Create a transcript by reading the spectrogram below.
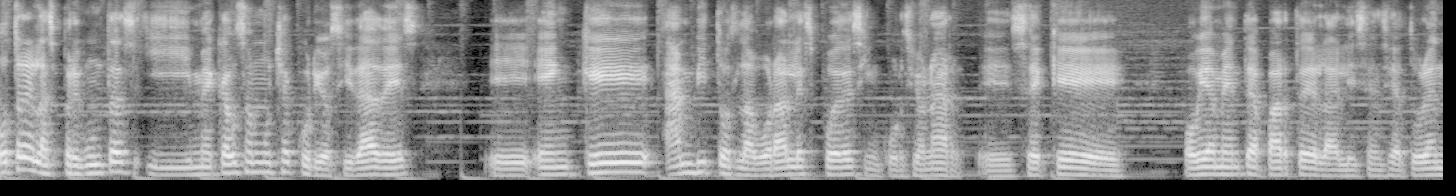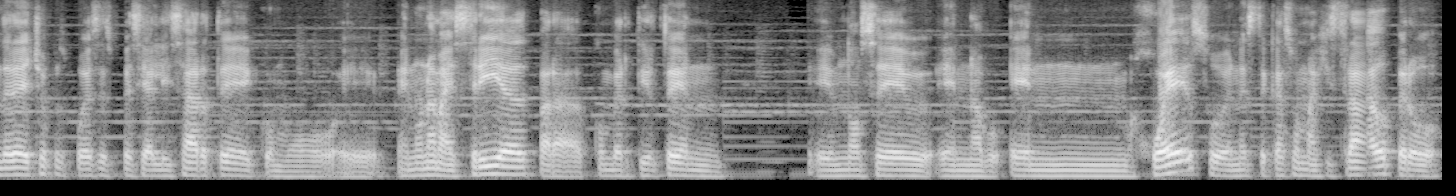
otra de las preguntas, y me causa mucha curiosidad, es eh, en qué ámbitos laborales puedes incursionar. Eh, sé que obviamente aparte de la licenciatura en Derecho, pues puedes especializarte como eh, en una maestría para convertirte en, no sé, en, en juez o en este caso magistrado, pero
